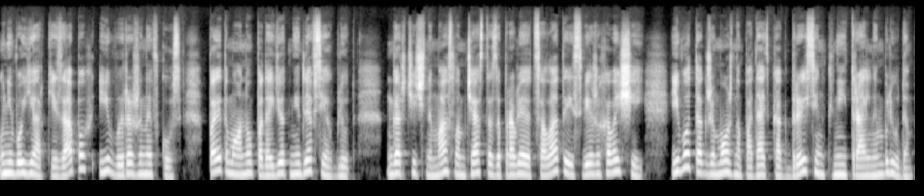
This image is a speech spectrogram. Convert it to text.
У него яркий запах и выраженный вкус, поэтому оно подойдет не для всех блюд. Горчичным маслом часто заправляют салаты из свежих овощей. Его также можно подать как дрессинг к нейтральным блюдам,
